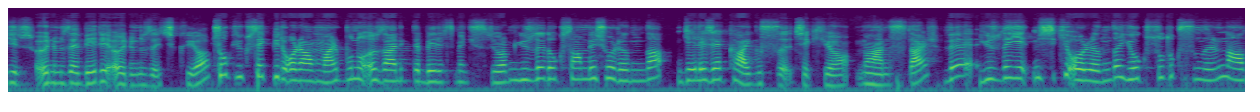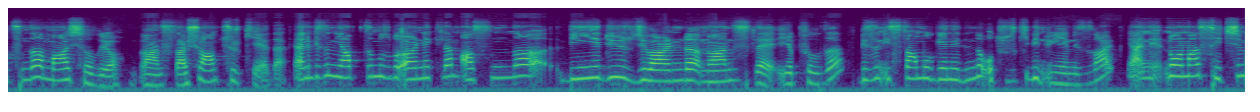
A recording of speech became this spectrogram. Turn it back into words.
bir önümüze veri önümüze çıkıyor. Çok yüksek bir oran var. Bunu özellikle belirtmek istiyorum. %95 oranında gelecek kaygısı çekiyor mühendisler ve %72 oranında yoksulluk sınırının altında maaş alıyor mühendisler şu an Türkiye'de. Yani bizim yaptığımız bu örneklem aslında 1700 civarında mühendisle yapıldı. Bizim İstanbul genelinde 32 bin üyemiz var. Yani normal seçim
